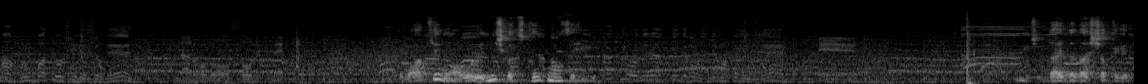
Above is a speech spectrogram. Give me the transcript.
まあ踏ん張ってほしいですよねなるほどそうですねでも秋山は俺にしか使いこなせへんよ。代打出しちゃったけど。ー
